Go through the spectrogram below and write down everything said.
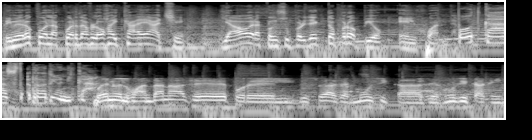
primero con la cuerda floja y KDH, y ahora con su proyecto propio, El Juanda. Podcast Radiónica. Bueno, el Juanda nace por el gusto de hacer música, de hacer música sin,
